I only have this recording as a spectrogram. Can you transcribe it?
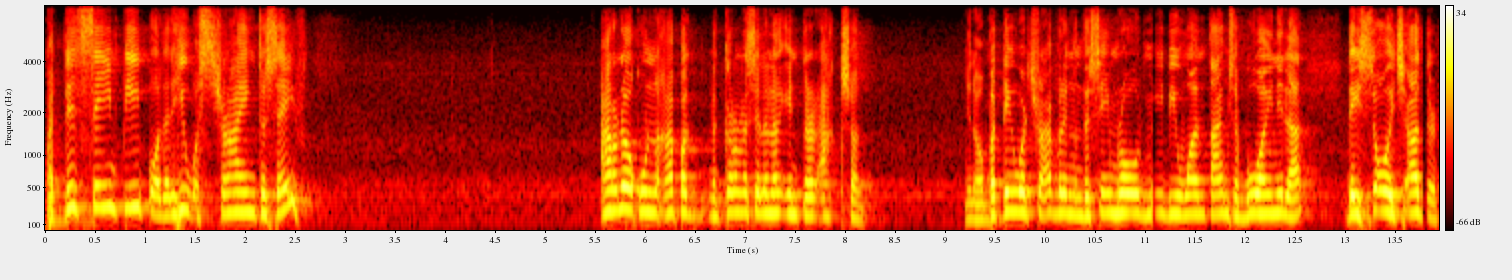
But these same people that he was trying to save, I don't know kung nakapag, nagkaroon na sila ng interaction. You know, but they were traveling on the same road maybe one time sa buhay nila. They saw each other.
